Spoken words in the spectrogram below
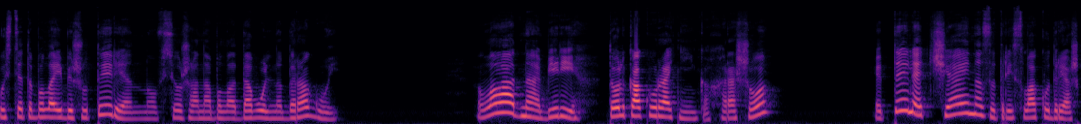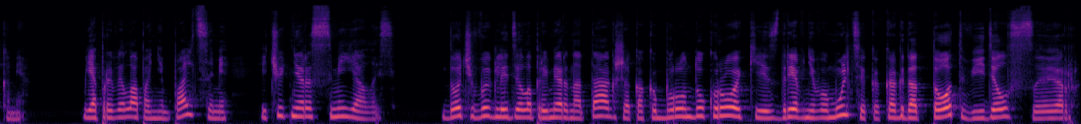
пусть это была и бижутерия, но все же она была довольно дорогой. «Ладно, бери, только аккуратненько, хорошо?» Этель отчаянно затрясла кудряшками. Я провела по ним пальцами и чуть не рассмеялась. Дочь выглядела примерно так же, как и бурундук Рокки из древнего мультика, когда тот видел сыр.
